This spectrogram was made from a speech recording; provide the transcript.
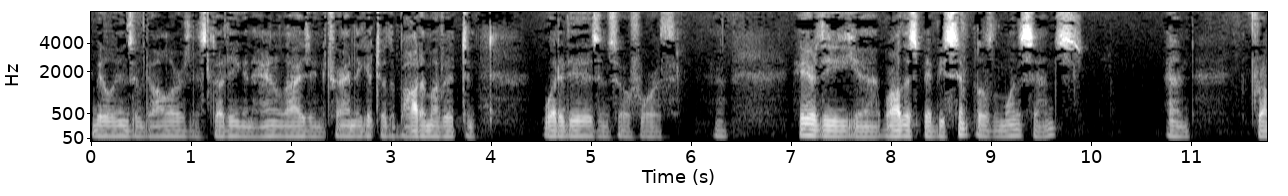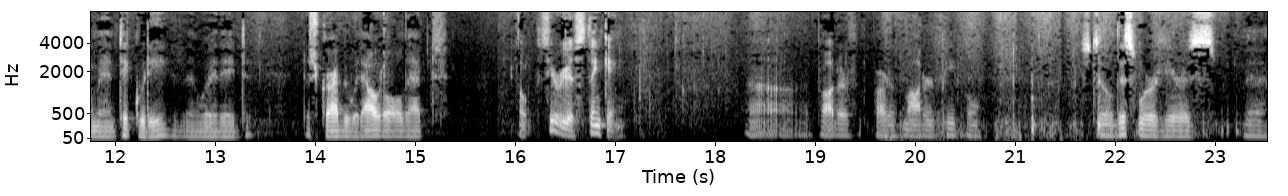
millions of dollars in studying and analyzing, trying to get to the bottom of it and what it is and so forth. Here, the uh, while this may be simple in one sense, and from antiquity, the way they d- describe it without all that oh, serious thinking, uh, part of part of modern people. Still, this word here is uh,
